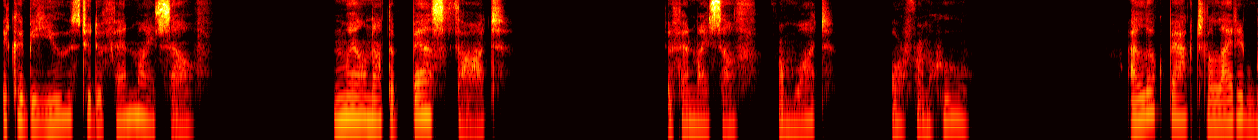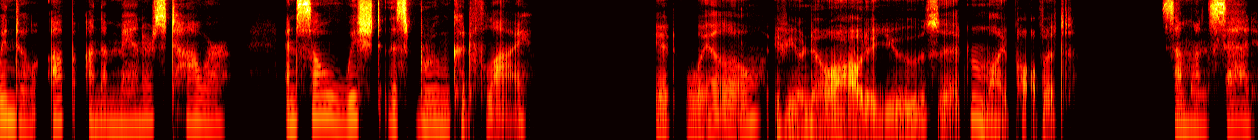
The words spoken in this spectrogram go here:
It could be used to defend myself. Well, not the best thought. Defend myself from what or from who? I looked back to the lighted window up on the manor's tower and so wished this broom could fly. It will if you know how to use it, my puppet. Someone said.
